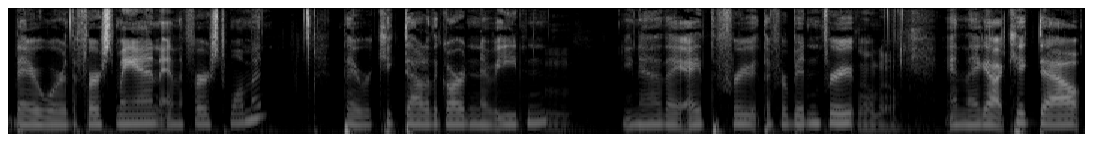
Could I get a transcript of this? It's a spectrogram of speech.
They were the first man and the first woman. They were kicked out of the Garden of Eden. You know, they ate the fruit, the forbidden fruit, Oh no. and they got kicked out.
